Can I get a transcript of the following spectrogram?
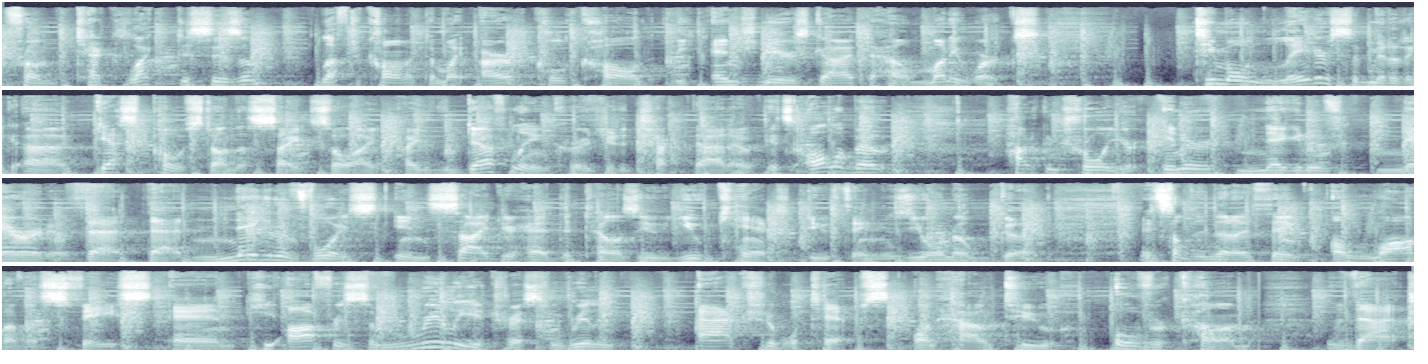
from Techlecticism left a comment on my article called The Engineer's Guide to How Money Works. Timon later submitted a, a guest post on the site, so I, I definitely encourage you to check that out. It's all about how to control your inner negative narrative, that, that negative voice inside your head that tells you you can't do things, you're no good. It's something that I think a lot of us face, and he offers some really interesting, really actionable tips on how to overcome that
